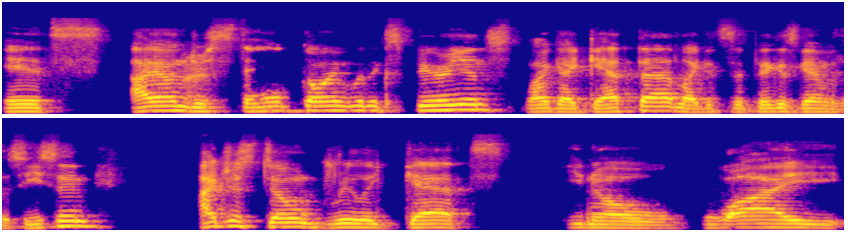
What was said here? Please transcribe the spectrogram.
It's I understand going with experience, like I get that, like it's the biggest game of the season. I just don't really get, you know, why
